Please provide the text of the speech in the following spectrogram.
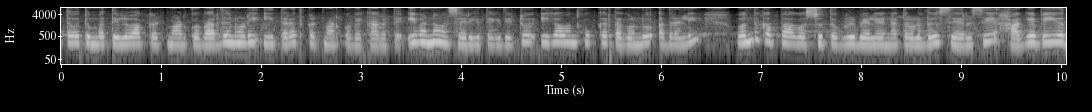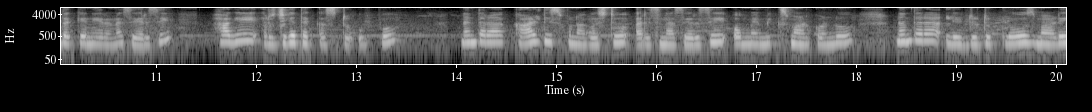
ಅಥವಾ ತುಂಬ ತೆಳುವಾಗಿ ಕಟ್ ಮಾಡ್ಕೋಬಾರ್ದು. ನೋಡಿ ಈ ಥರದ್ದು ಕಟ್ ಮಾಡ್ಕೋಬೇಕಾಗುತ್ತೆ. ಇವನ್ನು ಒಂದು ಸೈಡ್ಗೆ ತೆಗೆದಿಟ್ಟು ಈಗ ಒಂದು ಕುಕ್ಕರ್ ತಗೊಂಡು ಅದರಲ್ಲಿ ಒಂದು ಕಪ್ ಆಗುವಷ್ಟು ತೊಗರಿ ಬೇಳೆಯನ್ನು ತೊಳೆದು ಸೇರಿಸಿ, ಹಾಗೆ ಬೇಯೋದಕ್ಕೆ ನೀರನ್ನು ಸೇರಿಸಿ, ಹಾಗೆ ರುಚಿಗೆ ತಕ್ಕಷ್ಟು ಉಪ್ಪು, ನಂತರ ಕಾಲು ಟೀ ಸ್ಪೂನ್ ಆಗುವಷ್ಟು ಅರಿಸಿನ ಸೇರಿಸಿ ಒಮ್ಮೆ ಮಿಕ್ಸ್ ಮಾಡಿಕೊಂಡು, ನಂತರ ಲಿಡ್ಡಿಟ್ಟು ಕ್ಲೋಸ್ ಮಾಡಿ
